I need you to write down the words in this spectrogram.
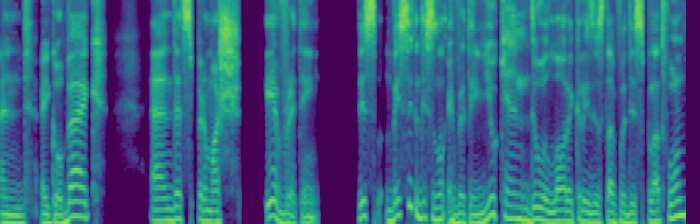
And i go back and that's pretty much everything this basically this is not everything. You can do a lot of crazy stuff with this platform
